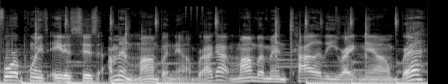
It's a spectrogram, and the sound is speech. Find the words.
Four points, eight assists. I'm in Mamba now, bro. I got Mamba mentality right now, bruh.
